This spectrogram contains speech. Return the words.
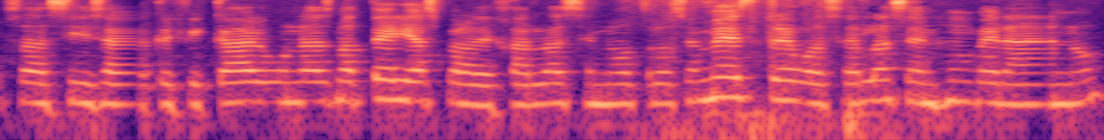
o sea, si sacrificar algunas materias para dejarlas en otro semestre o hacerlas en un verano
